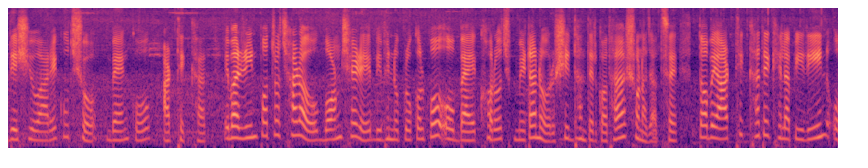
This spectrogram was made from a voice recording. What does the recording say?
দেশীয় আরেক উৎস, ব্যাংক ও আর্থিক খাত। এবার ঋণপত্র ছাড়াও বন্ড ছেড়ে বিভিন্ন প্রকল্প ও ব্যয় খরচ মেটানোর সিদ্ধান্তের কথা শোনা যাচ্ছে। তবে আর্থিক খাতে খেলাপি ঋণ ও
